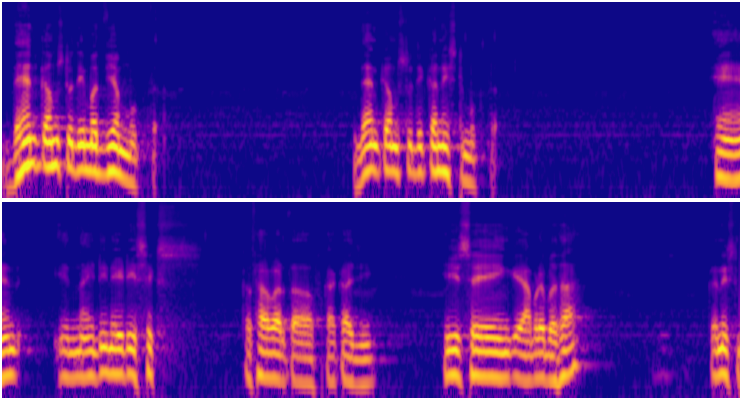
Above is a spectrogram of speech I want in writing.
Then comes to the Madhyam Mukta. Then comes to the Kanishta Mukta. And in 1986, Kathavarta of Kakaji, he is saying, આપણે બધા કનિષ્ઠ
